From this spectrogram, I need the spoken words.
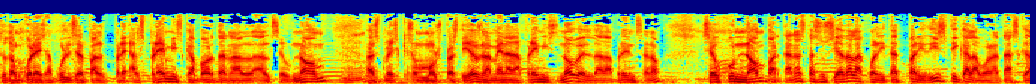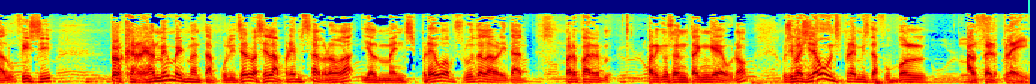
tothom coneix a Pulitzer pels pre, els premis que porten el, el seu nom, mm. els premis que són molt prestigiosos, una mena de premis Nobel de la premsa, no? El seu cognom, per tant, està associat a la qualitat periodística, a la bona tasca de l'ofici, però que realment va inventar Pulitzer va ser la premsa groga i el menyspreu absolut de la veritat. Per, per, perquè us entengueu, no? Us imagineu uns premis de futbol al Fair Play,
